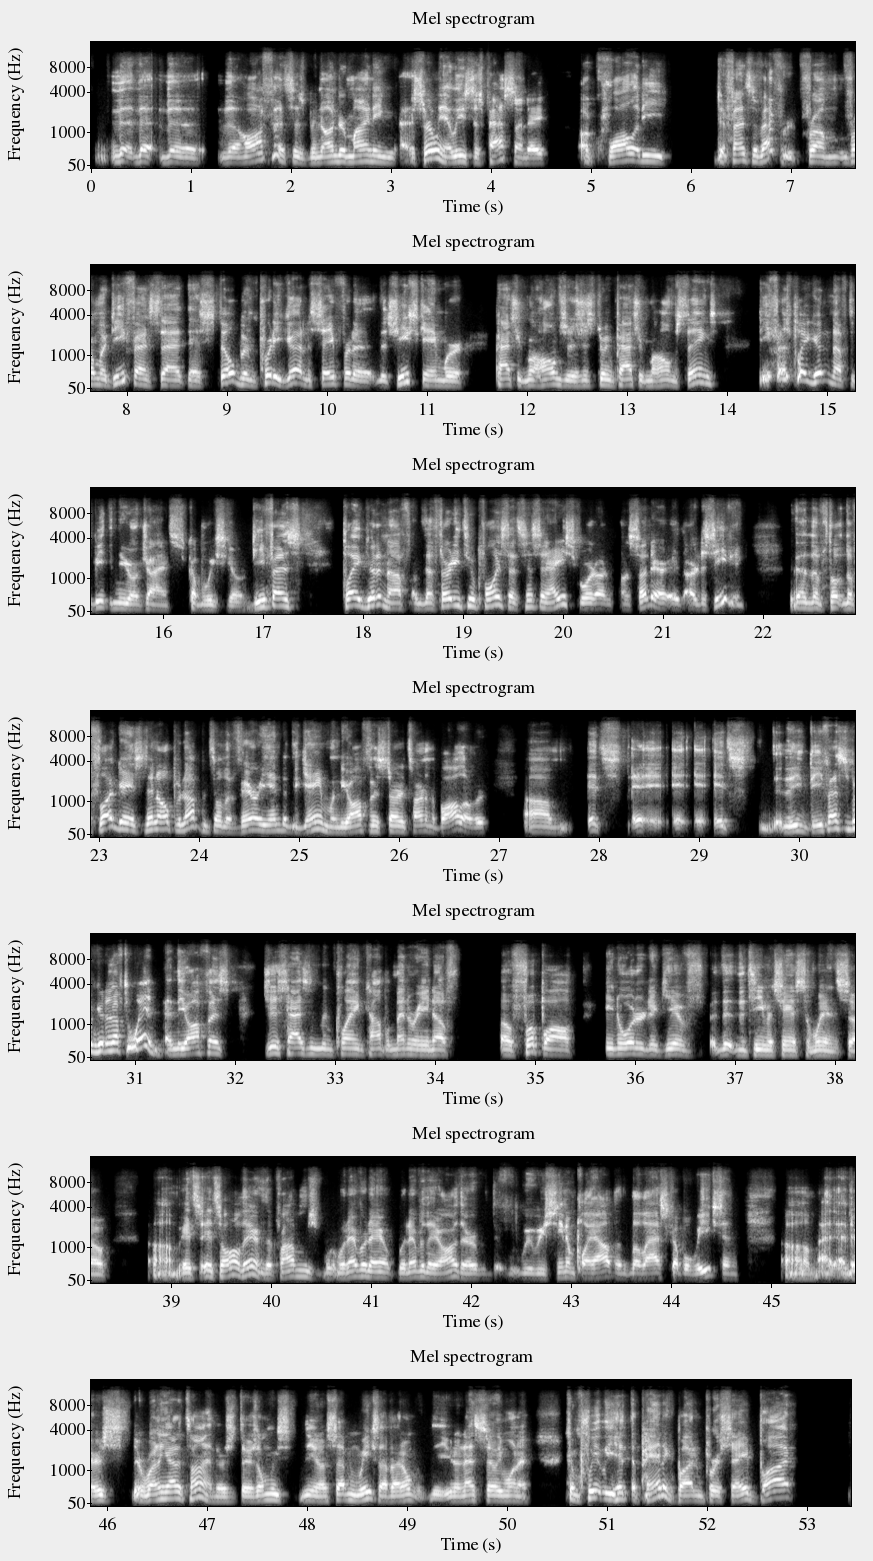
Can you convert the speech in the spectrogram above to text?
the the the the offense has been undermining, uh, certainly at least this past Sunday, a quality defensive effort from from a defense that has still been pretty good, and save for the, the Chiefs game where Patrick Mahomes is just doing Patrick Mahomes things. Defense played good enough to beat the New York Giants a couple weeks ago. Defense played good enough. The 32 points that Cincinnati scored on, on Sunday are, are deceiving. The, the, the, floodgates didn't open up until the very end of the game when the offense started turning the ball over. Um, it's it, it, it's the defense has been good enough to win, and the offense just hasn't been playing complementary enough of football in order to give the, the team a chance to win. So um, it's it's all there. The problems, whatever they whatever they are, there we, we've seen them play out the, the last couple weeks, and um, there's they're running out of time. There's there's only you know seven weeks left. I don't you know necessarily want to completely hit the panic button per se, but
